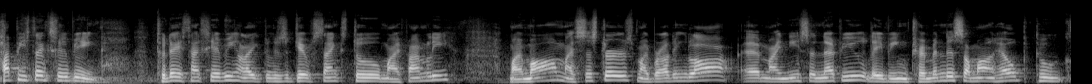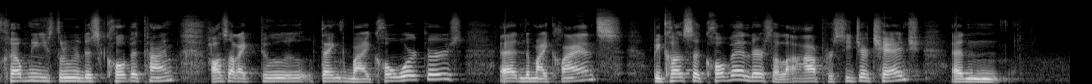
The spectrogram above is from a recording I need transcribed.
Happy Thanksgiving. Today's Thanksgiving, I like to give thanks to my family, my mom, my sisters, my brother-in-law, and my niece and nephew. They've been tremendous amount of help to help me through this COVID time. I also like to thank my co-workers and my clients. Because of COVID, there's a lot of procedure change and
